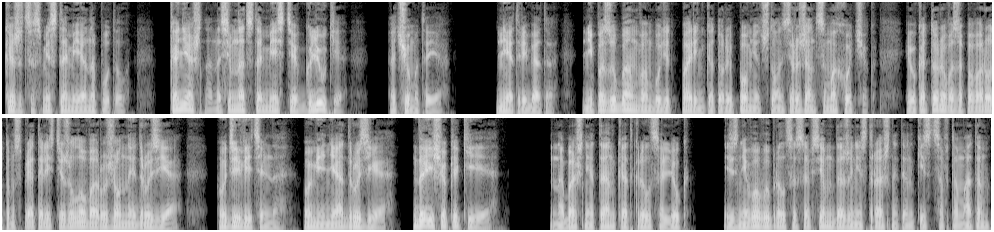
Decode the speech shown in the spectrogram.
Кажется, с местами я напутал. Конечно, на семнадцатом месте глюки. О чем это я? Нет, ребята, не по зубам вам будет парень, который помнит, что он сержант-самоходчик, и у которого за поворотом спрятались тяжело вооруженные друзья. Удивительно. У меня друзья. Да еще какие. На башне танка открылся люк, из него выбрался совсем даже не страшный танкист с автоматом,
